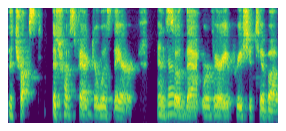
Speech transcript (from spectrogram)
the trust, the trust factor was there. And yeah. so that we're very appreciative of.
